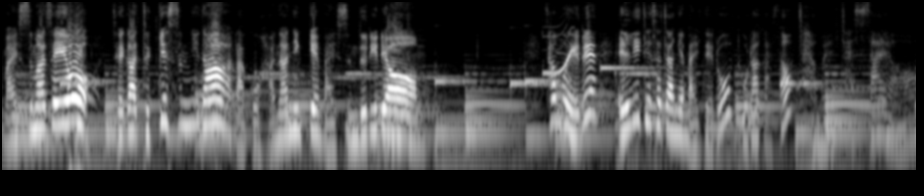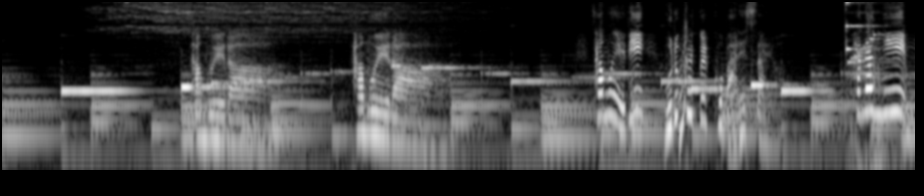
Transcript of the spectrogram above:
말씀하세요. 제가 듣겠습니다. 라고 하나님께 말씀드리렴. 사무엘은 엘리 제사장의 말대로 돌아가서 잠을 잤어요. 사무엘아, 사무엘아. 사무엘이 무릎을 꿇고 말했어요. 하나님,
